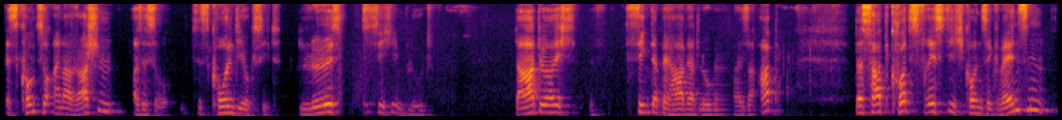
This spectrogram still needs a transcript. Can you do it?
es kommt zu einer raschen, also so, das Kohlendioxid löst sich im Blut. Dadurch sinkt der pH-Wert logischerweise ab. Das hat kurzfristig Konsequenzen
